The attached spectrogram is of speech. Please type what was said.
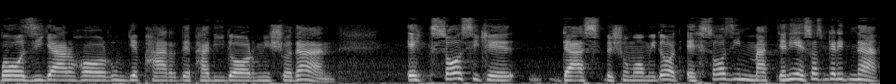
بازیگرها روی پرده پدیدار می‌شدن احساسی که دست به شما می‌داد احساسی مت... یعنی احساس می‌کردید نه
